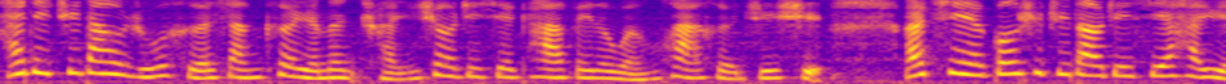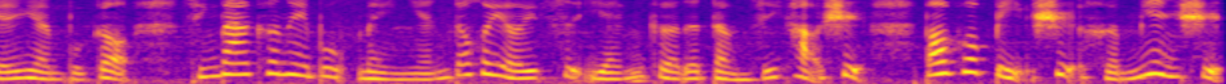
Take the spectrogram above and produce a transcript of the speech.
还得知道如何向客人们传授这些咖啡的文化和知识。而且，光是知道这些还远远不够。星巴克内部每年都会有一次严格的等级考试，包括笔试和面试。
